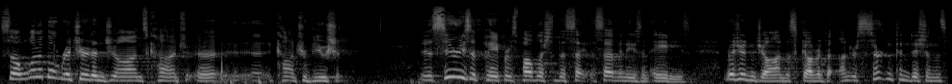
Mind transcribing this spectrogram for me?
So, what about Richard and John's uh, uh, contribution? In a series of papers published in the 70s and 80s, Richard and John discovered that under certain conditions,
